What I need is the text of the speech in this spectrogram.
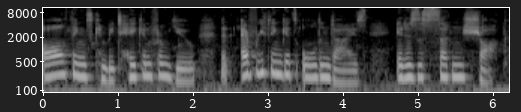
all things can be taken from you, that everything gets old and dies, it is a sudden shock.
